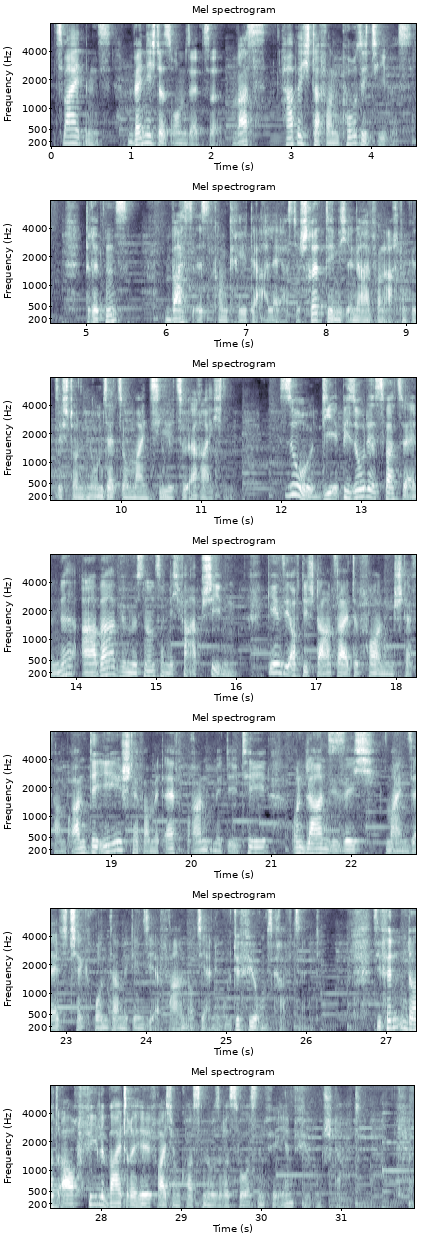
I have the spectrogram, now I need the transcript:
Zweitens, wenn ich das umsetze, was habe ich davon Positives? Drittens, was ist konkret der allererste Schritt, den ich innerhalb von 48 Stunden umsetze, um mein Ziel zu erreichen? So, die Episode ist zwar zu Ende, aber wir müssen uns noch nicht verabschieden. Gehen Sie auf die Startseite von stefanbrand.de, Stefan mit F, Brand mit DT und laden Sie sich meinen Selbstcheck runter, mit dem Sie erfahren, ob Sie eine gute Führungskraft sind. Sie finden dort auch viele weitere hilfreiche und kostenlose Ressourcen für Ihren Führungsstart.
